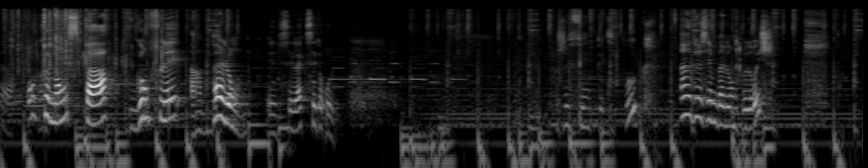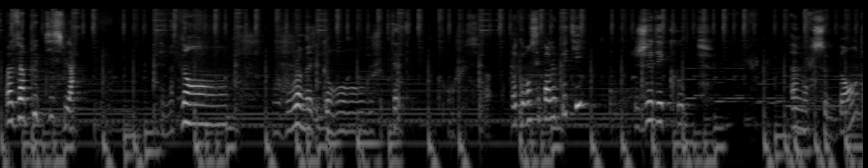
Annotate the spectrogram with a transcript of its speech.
Alors, on commence par gonfler un ballon. Et c'est là que c'est drôle. Je fais une petite boucle. Un deuxième ballon de baudruche. On va le faire plus petit celui-là. Et maintenant, je remets les gants. Je vais peut-être ça. On va commencer par le petit. Je découpe un morceau de bande.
